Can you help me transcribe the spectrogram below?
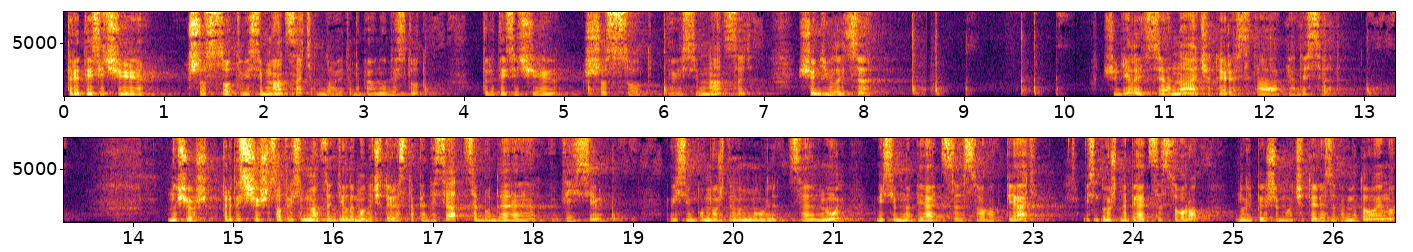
3618. Давайте, напевно, десь тут. 3618. Що ділиться? Що ділиться на 450. Ну що ж, 3618 ділимо на 450, це буде 8. 8 помножити на 0 це 0. 8 на 5 це 45. 8 помножити на 5 це 40. 0 пишемо, 4 запам'ятовуємо.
